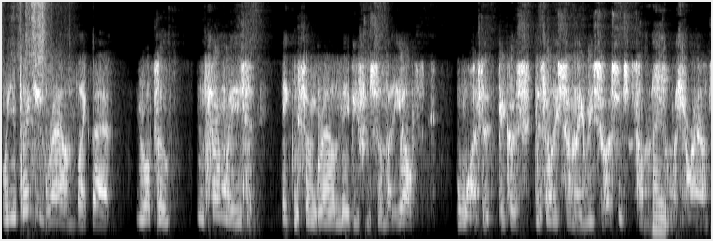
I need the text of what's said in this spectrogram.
when you're breaking ground like that, you're also in some ways taking some ground maybe from somebody else who wants it because there's only so many resources, so much, right. so much around.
